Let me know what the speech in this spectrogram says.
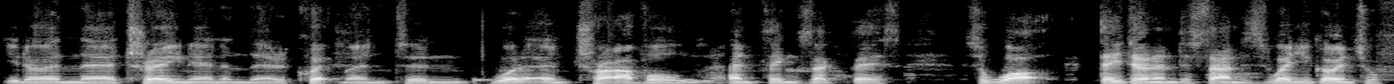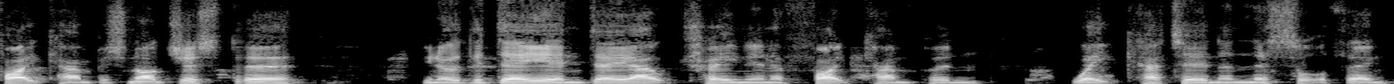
you know, and their training and their equipment and what and travel and things like this. So what they don't understand is when you go into a fight camp, it's not just the, you know, the day in day out training of fight camp and weight cutting and this sort of thing.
